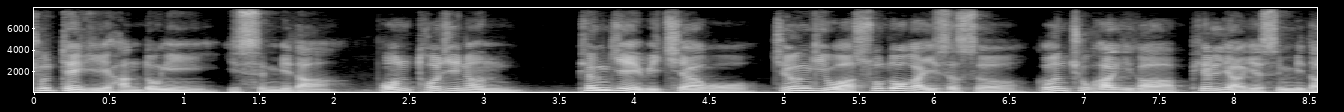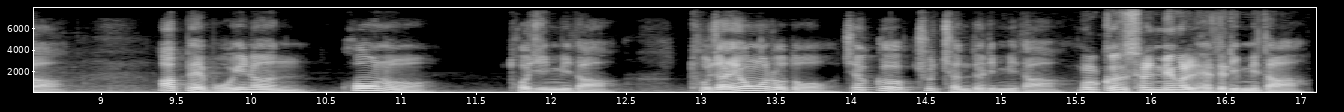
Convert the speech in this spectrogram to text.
주택이 한 동이 있습니다. 본 토지는 평지에 위치하고 전기와 수도가 있어서 건축하기가 편리하겠습니다. 앞에 보이는 코너 토지입니다. 투자용으로도 적극 추천드립니다. 물건 설명을 해드립니다.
